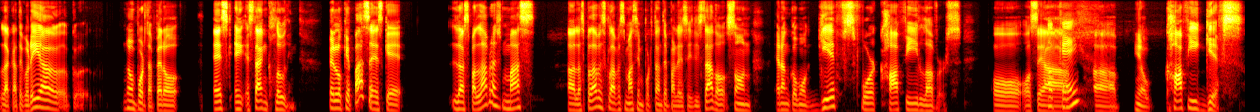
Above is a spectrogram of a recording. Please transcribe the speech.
la categoría, no importa, pero es, eh, está en clothing. Pero lo que pasa es que las palabras más, uh, las palabras claves más importantes para ese listado son, eran como gifts for coffee lovers. O, o sea, uh, you know, coffee gifts.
